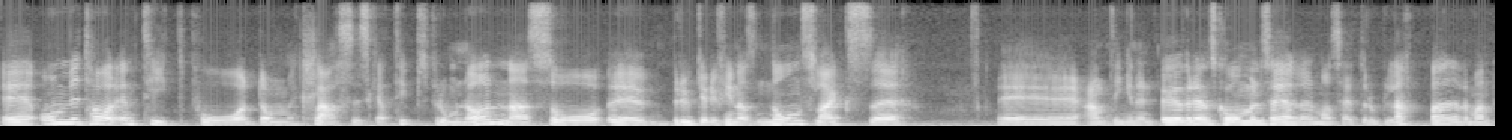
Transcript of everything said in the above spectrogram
Eh, om vi tar en titt på de klassiska tipspromenaderna så eh, brukar det finnas någon slags eh, eh, antingen en överenskommelse eller man sätter upp lappar eller man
